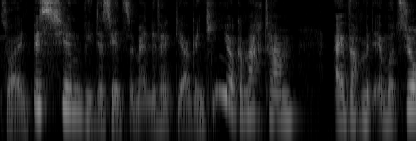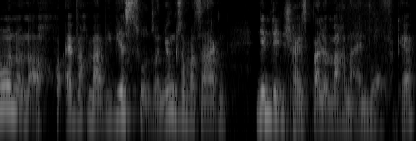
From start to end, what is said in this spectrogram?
So ein bisschen, wie das jetzt im Endeffekt die Argentinier gemacht haben, einfach mit Emotionen und auch einfach mal, wie wir es zu unseren Jungs immer sagen, nimm den scheiß Ball und mach einen Einwurf, gell?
